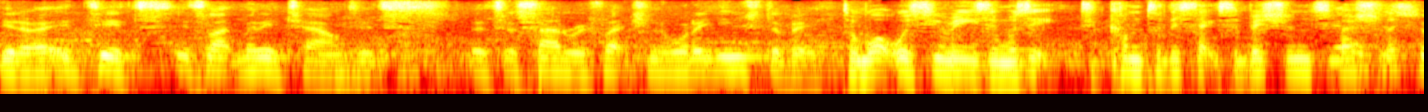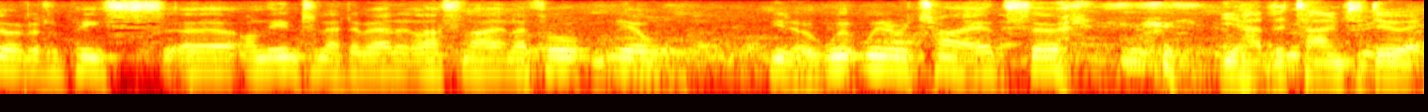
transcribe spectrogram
You know, it, it's it's like many towns. It's it's a sad reflection of what it used to be. So, what was your reason? Was it to come to this exhibition, especially? Yeah, I saw a little piece uh, on the internet about it last night, and I thought, you know, you know, we're, we're retired, so you had the time to do it.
